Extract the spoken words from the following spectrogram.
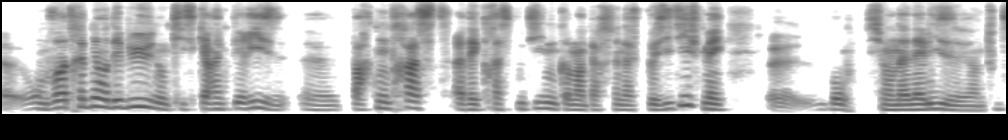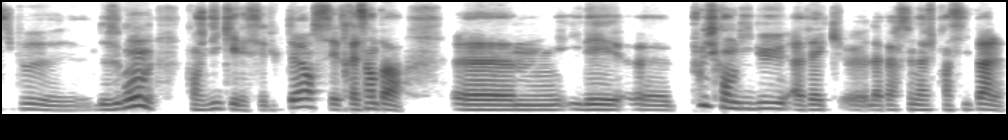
Euh, on le voit très bien au début, donc il se caractérise par contraste avec Rasputin comme un personnage positif, mais bon, si on analyse un tout petit peu deux secondes, quand je dis qu'il est séducteur, c'est très sympa. il est plus qu'ambigu avec la personnage principale,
